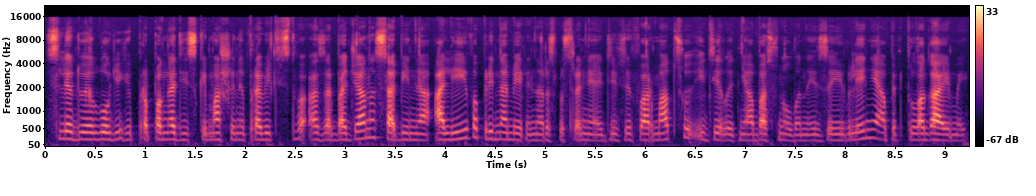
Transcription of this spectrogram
Следуя логике пропагандистской машины правительства Азербайджана, Сабина Алиева преднамеренно распространяет дезинформацию и делает необоснованные заявления о предполагаемой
